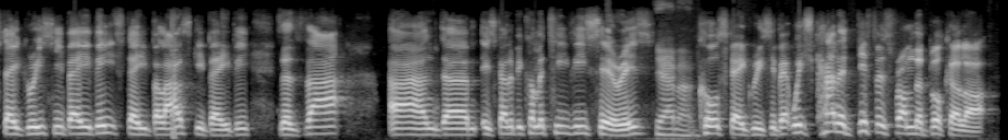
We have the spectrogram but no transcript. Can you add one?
Stay Greasy Baby, Stay Balowski Baby. There's that. And um, it's going to become a TV series Yeah, man. called Stay Greasy Baby, which kind of differs from the book a lot.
